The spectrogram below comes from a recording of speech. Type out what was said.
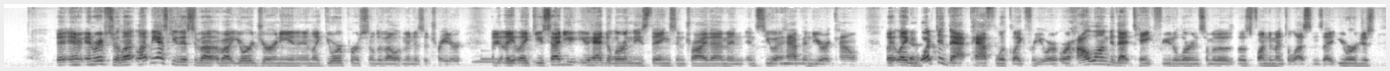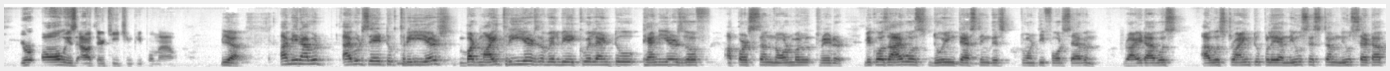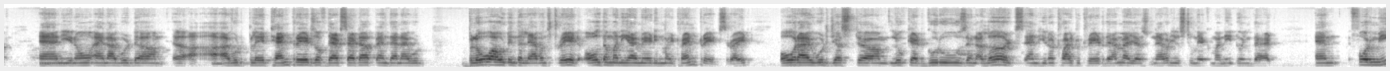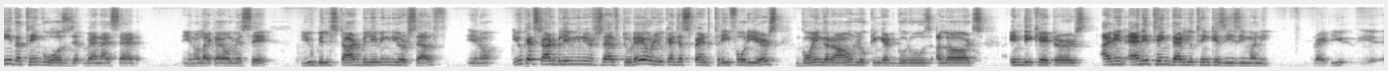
and, and Ripster, let, let me ask you this about about your journey and, and like your personal development as a trader. Like, like, you said, you, you had to learn these things and try them and, and see what mm-hmm. happened to your account. Like, like yeah. what did that path look like for you, or, or how long did that take for you to learn some of those those fundamental lessons that you're just you're always out there teaching people now? Yeah, I mean, I would I would say it took three mm-hmm. years, but my three years will be equivalent to ten years of a person normal trader because I was doing testing this 24 7, right? I was I was trying to play a new system, new setup, and you know, and I would um, uh, I, I would play 10 trades of that setup, and then I would blow out in the 11th trade all the money I made in my trend trades, right? Or I would just um, look at gurus and alerts and you know try to trade them. I just never used to make money doing that. And for me, the thing was when I said, you know, like I always say, you will start believing in yourself you know you can start believing in yourself today or you can just spend three four years going around looking at gurus alerts indicators i mean anything that you think is easy money right? You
